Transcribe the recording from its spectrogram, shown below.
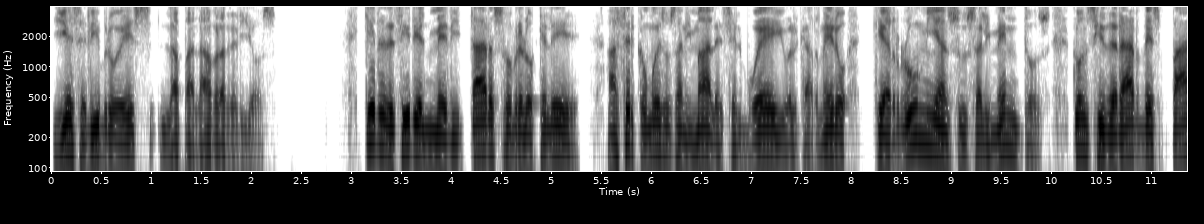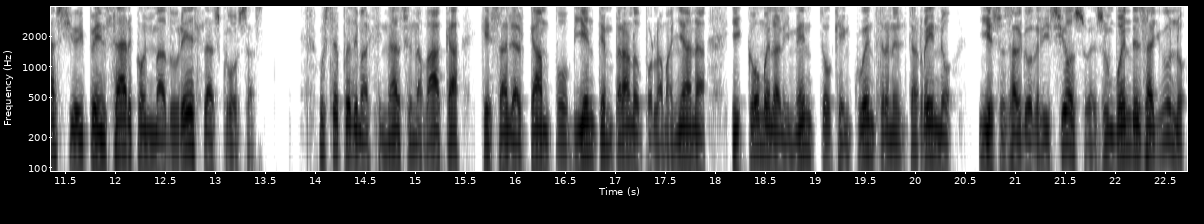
y ese libro es la palabra de Dios. Quiere decir el meditar sobre lo que lee, hacer como esos animales, el buey o el carnero, que rumian sus alimentos, considerar despacio y pensar con madurez las cosas. Usted puede imaginarse una vaca que sale al campo bien temprano por la mañana y come el alimento que encuentra en el terreno, y eso es algo delicioso, es un buen desayuno,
